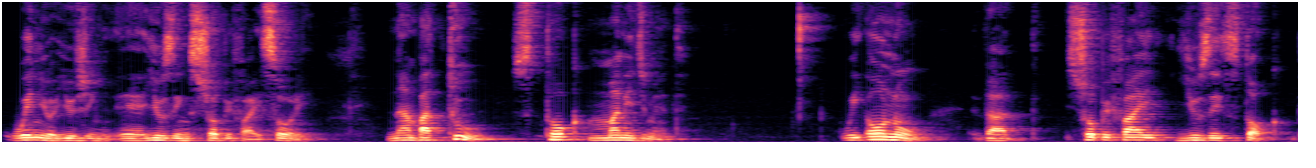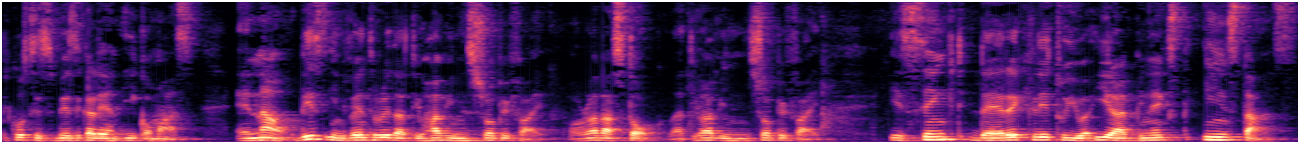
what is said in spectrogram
when you're using uh, using Shopify. Sorry. Number two, stock management. We all know that Shopify uses stock because it's basically an e-commerce. And now this inventory that you have in Shopify, or rather stock that you have in Shopify, is synced directly to your ERP Next instance.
